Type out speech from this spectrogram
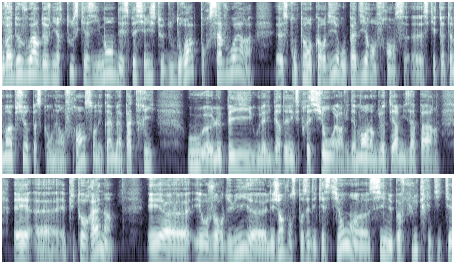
va devoir devenir tous quasiment des spécialistes du droit pour savoir ce qu'on peut encore dire ou pas dire en France. ce qui est totalement absurde parce qu'on est en France, on est quand même la patrie ou le pays où la liberté d'expression, alors évidemment l'Angleterre mise à part, est, plutôt reine. Et, euh, aujourd'hui, euh, les gens vont se poser des questions euh, s'ils ne peuvent plus critiquer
